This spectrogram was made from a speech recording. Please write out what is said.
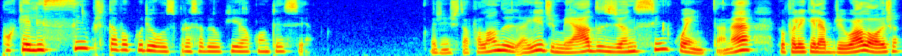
Porque ele sempre estava curioso para saber o que ia acontecer. A gente está falando aí de meados de anos 50, né? Eu falei que ele abriu a loja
